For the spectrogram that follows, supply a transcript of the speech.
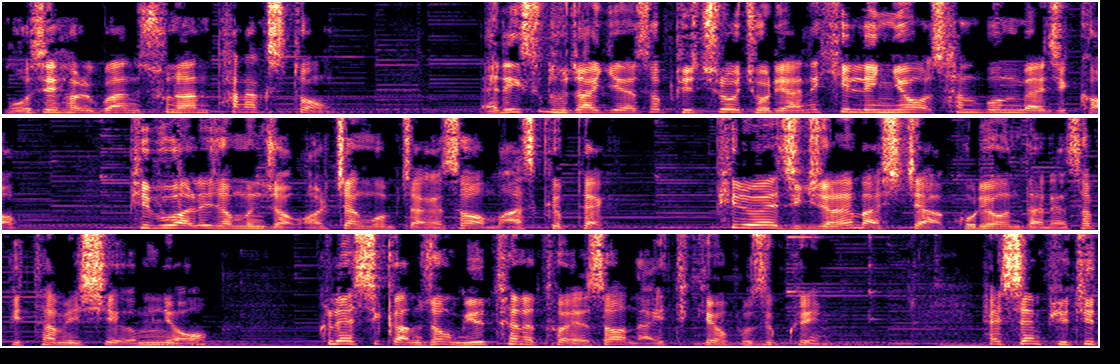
모세혈관 순환 파낙스통, 에릭스 도자기에서 빛으로 조리하는 힐링요 3분 매직컵, 피부관리 전문점 얼짱몸짱에서 마스크팩, 필요해지기 전에 마시자 고려온단에서 비타민C 음료, 클래식 감성 뮤테너토에서 night care 보습크림, health and beauty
